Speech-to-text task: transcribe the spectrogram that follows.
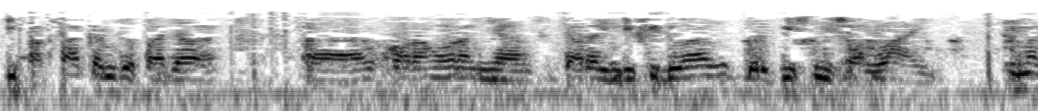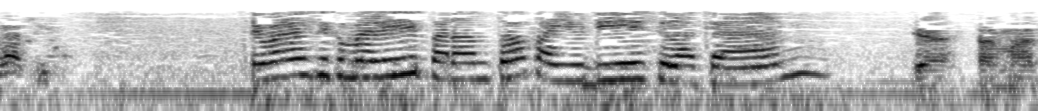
dipaksakan kepada uh, orang-orang yang secara individual berbisnis online. Terima kasih. Terima kasih kembali Pak Ranto. Pak Yudi silakan. Ya, selamat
